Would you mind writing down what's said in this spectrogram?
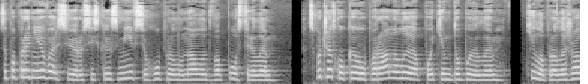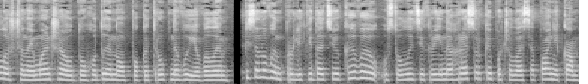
За попередньою версією російських змі всього пролунало два постріли. Спочатку Киву поранили, а потім добили. Тіло пролежало щонайменше одну годину, поки труп не виявили. Після новин про ліквідацію Киви у столиці країни-агресорки почалася паніка.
